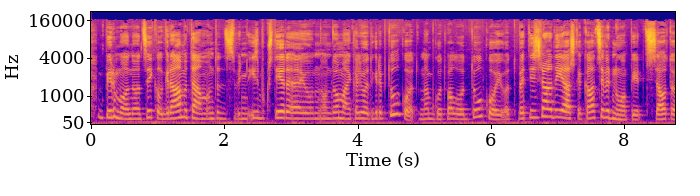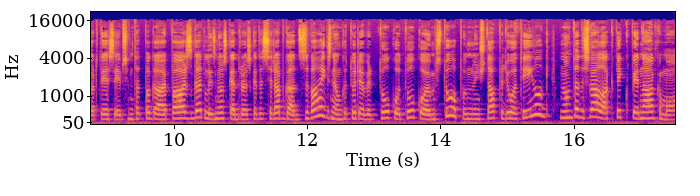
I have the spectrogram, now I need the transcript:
pirmo no cikla grāmatām, un tad es viņu izbukstierēju un, un domāju, ka ļoti grib tulkot un apgūt valodu tulkojot. Bet izrādījās, ka kāds jau ir nopircis autortiesības, un tad pagāja pāris gadi, līdz noskaidrojos, ka tas ir apgādes zvaigzne un ka tur jau ir tulko tulkojums top, un viņš tapa ļoti ilgi. Nu, tad es vēlāk tiku pie nākamo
